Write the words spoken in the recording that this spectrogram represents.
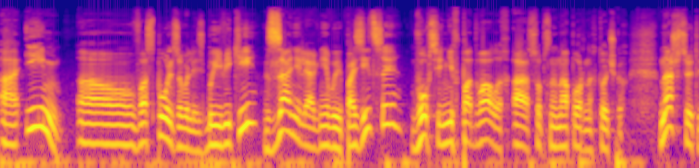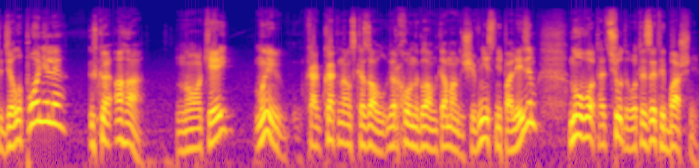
э, им воспользовались боевики, заняли огневые позиции, вовсе не в подвалах, а, собственно, на опорных точках. Наши все это дело поняли и сказали, ага, ну окей, мы, как, как нам сказал верховный главнокомандующий, вниз не полезем, но вот отсюда, вот из этой башни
